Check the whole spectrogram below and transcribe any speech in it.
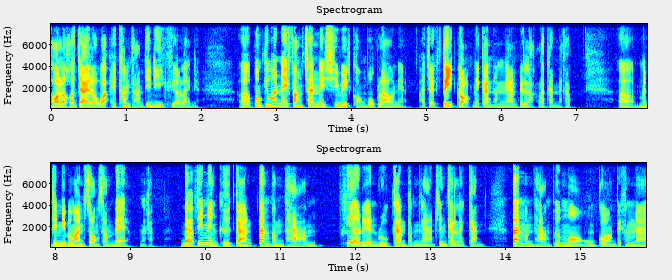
พอเราเข้าใจแล้วว่าไอ้คำถามที่ดีคืออะไรเนี่ยผมคิดว่าในฟังก์ชันในชีวิตของพวกเราเนี่ยอาจจะตีกรอบในการทำงานเป็นหลักแล้วกันนะครับมันจะมีประมาณ2อสแบบนะครับ แบบที่หนึ่งคือการตั้งคำถามเพื่อเรียนรู้การทำงานซึ่งกันและกัน ตั้งคำถามเพื่อมององค์กรไปข้างหน้า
